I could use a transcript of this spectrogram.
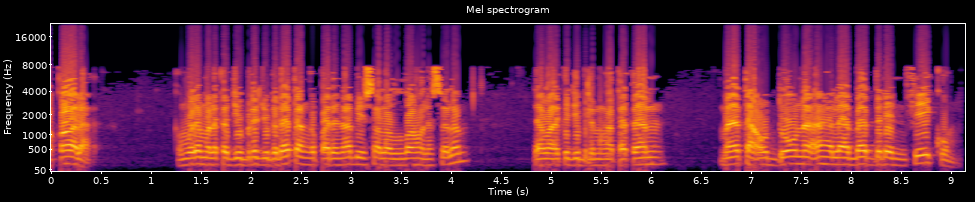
faqala Kemudian malaikat Jibril juga datang kepada Nabi sallallahu alaihi wasallam dan malaikat Jibril mengatakan, "Ma ta'udduna ahla badrin fikum?"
